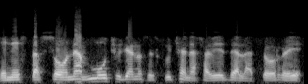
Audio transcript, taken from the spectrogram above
en esta zona. Muchos ya nos escuchan a Javier de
